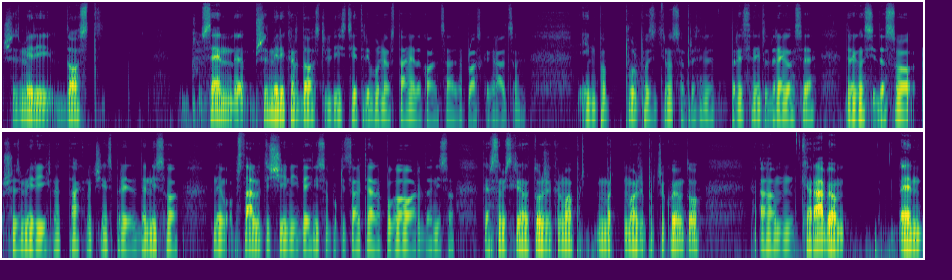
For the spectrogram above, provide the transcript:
še zmeri dost. Vse še zmeri kar dost ljudi z te tribune ostane do konca za ploske igralcem. In pa pol pozitivno sem presenetil, presenetil Dragonsi, Dragonsi, da so še zmeri jih na tak način sprejeli, da niso vem, obstali v tišini, da jih niso poklicali tja na pogovor, da niso, ker sem iskreno to že kar malo, malo že pričakujem to, um, ker rabijo en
